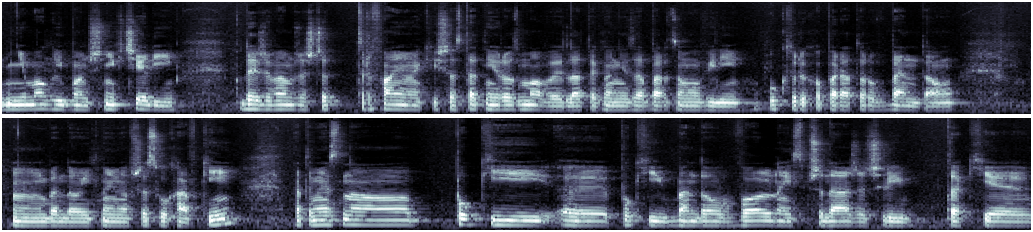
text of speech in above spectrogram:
nie mogli bądź nie chcieli Podejrzewam, że jeszcze trwają jakieś ostatnie rozmowy, dlatego nie za bardzo mówili, u których operatorów będą. Mm, będą ich najnowsze słuchawki. Natomiast no, póki, y, póki będą w wolnej sprzedaży, czyli takie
